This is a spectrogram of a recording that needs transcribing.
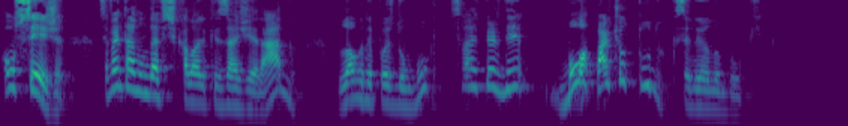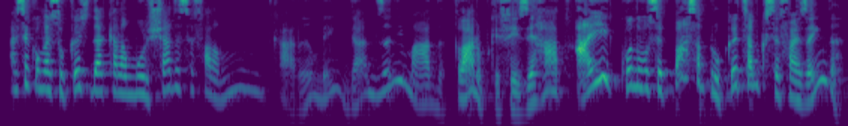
Ou seja, você vai entrar num déficit calórico exagerado, logo depois do book, você vai perder boa parte ou tudo que você ganhou no book. Aí você começa o cut, dá aquela murchada, você fala, hum, caramba, hein, dá desanimada. Claro, porque fez errado. Aí, quando você passa pro cut, sabe o que você faz ainda?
